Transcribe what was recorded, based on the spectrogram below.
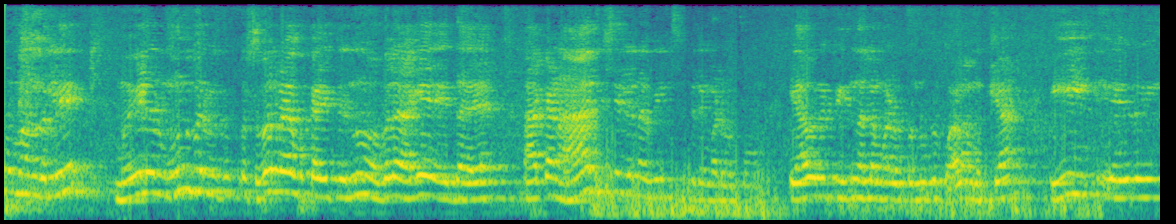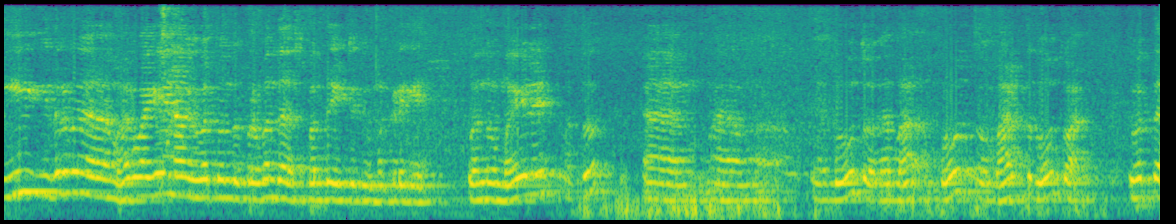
ಪ್ರಮಾಣದಲ್ಲಿ ಮಹಿಳೆಯರು ಮುಂದೆ ಬರಬೇಕು ಸಬಲರಾಗಬೇಕಾಗಿತ್ತು ಇನ್ನೂ ಅಬಲ ಹಾಗೇ ಇದ್ದಾರೆ. ಆ ಕಾರಣ ಆ ದಿಶೆಯಲ್ಲಿ ನಾವು ಏನು ಚಿಂತನೆ ಮಾಡಬೇಕು. ಯಾವ ರೀತಿ ಇದನ್ನೆಲ್ಲ ಮಾಡಬೇಕು ಅನ್ನೋದು ಬಹಳ ಮುಖ್ಯ. ಈ ಈ ಇದರ ಭಾಗವಾಗಿ ನಾವು ಇವತ್ತೊಂದು ಪ್ರಬಂಧ ಸ್ಪರ್ಧೆ ಇಟ್ಟಿದ್ವಿ ಮಕ್ಕಳಿಗೆ. ಒಂದು ಮಹಿಳೆ ಮತ್ತು ಬಹುತ್ವ ಬಹುತ್ವ ಭಾರತ ಬಹುತ್ವ ಇವತ್ತು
